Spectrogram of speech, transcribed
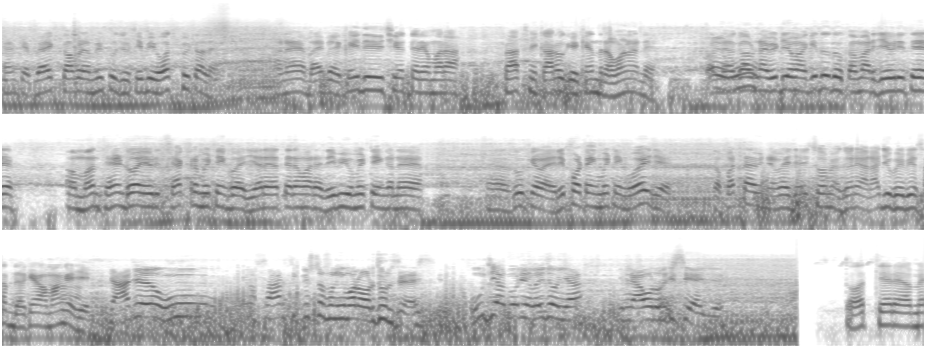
કારણ કે બાઇક તો આપણે મૂક્યું છું ટીબી હોસ્પિટલે અને બાય બાય કહી દેવી છીએ અત્યારે અમારા પ્રાથમિક આરોગ્ય કેન્દ્ર વણાને. અને અગાઉના વિડીયોમાં કીધું હતું કે અમારે જેવી રીતે મંથ એન્ડ હોય એવી રીતે સેક્ટર મિટિંગ હોય. જ્યારે અત્યારે અમારે રિવ્યૂ મિટિંગ અને શું કહેવાય રિપોર્ટિંગ મિટિંગ હોય છે તો પતાવીને હવે જઈશું અમે ઘરે. રાજુભાઈ બે શબ્દ કહેવા માંગે છે. કે આજે હું સારથી કૃષ્ણ સોની મારો અર્જુન છે. હું જ્યાં ગોરી લઈ જાઉં ત્યાં એમને આવડો રહેશે આજે. તો અત્યારે અમે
